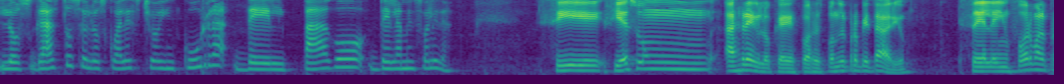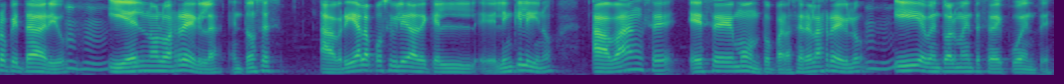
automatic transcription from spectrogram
los gastos en los cuales yo incurra del pago de la mensualidad. Si, si es un arreglo que corresponde al propietario, se le informa al propietario y él no lo arregla, entonces habría la posibilidad de que el, el inquilino avance ese monto para hacer el arreglo y eventualmente se descuente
